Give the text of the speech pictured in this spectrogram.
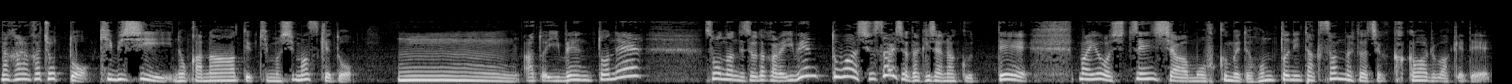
なかなかちょっと厳しいのかなっていう気もしますけど、うーん、あとイベントね。そうなんですよ。だからイベントは主催者だけじゃなくって、まあ要は出演者も含めて本当にたくさんの人たちが関わるわけで、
